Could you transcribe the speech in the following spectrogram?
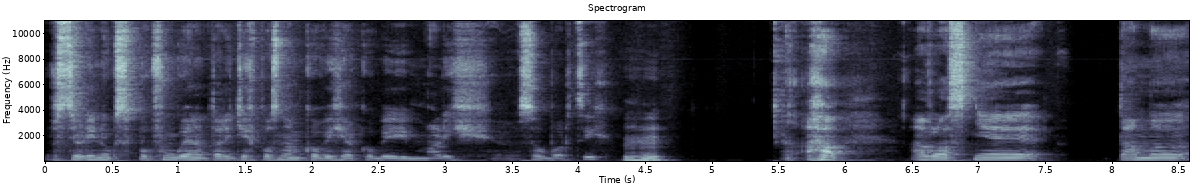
Prostě Linux funguje na tady těch poznámkových jakoby malých eh, souborcích. Mhm. A, a vlastně tam eh,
